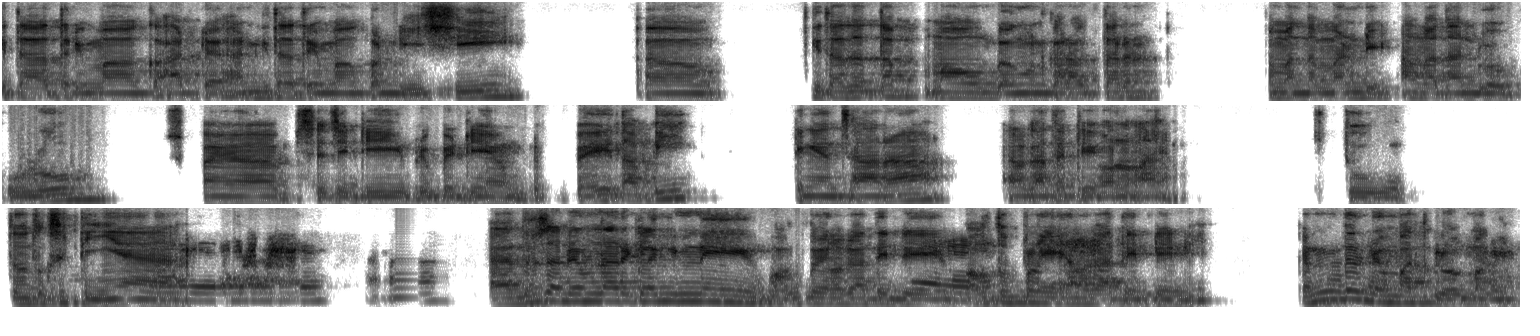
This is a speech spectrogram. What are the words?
kita terima keadaan kita terima kondisi uh, kita tetap mau bangun karakter teman-teman di angkatan 20 supaya bisa jadi pribadi yang lebih baik tapi dengan cara LKTD online. Itu itu untuk sedihnya. Eh, terus ada yang menarik lagi nih waktu LKTD waktu play LKTD nih. Kan itu udah empat gelombang ya?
